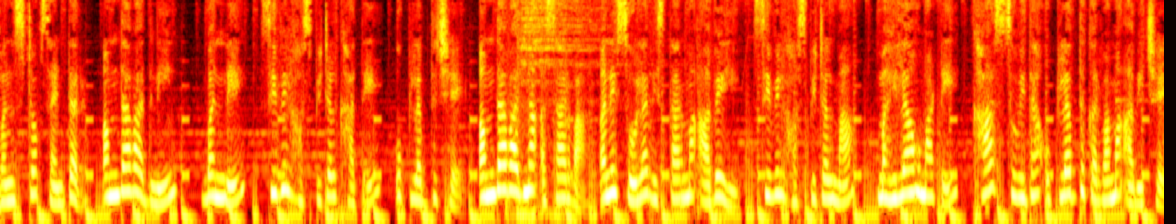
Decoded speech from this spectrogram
વન સ્ટોપ સેન્ટર અમદાવાદની બંને સિવિલ હોસ્પિટલ ખાતે ઉપલબ્ધ છે. અમદાવાદના અસારવા અને સોલા વિસ્તારમાં આવેલી સિવિલ હોસ્પિટલમાં મહિલાઓ માટે ખાસ સુવિધા ઉપલબ્ધ કરવામાં આવી છે,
